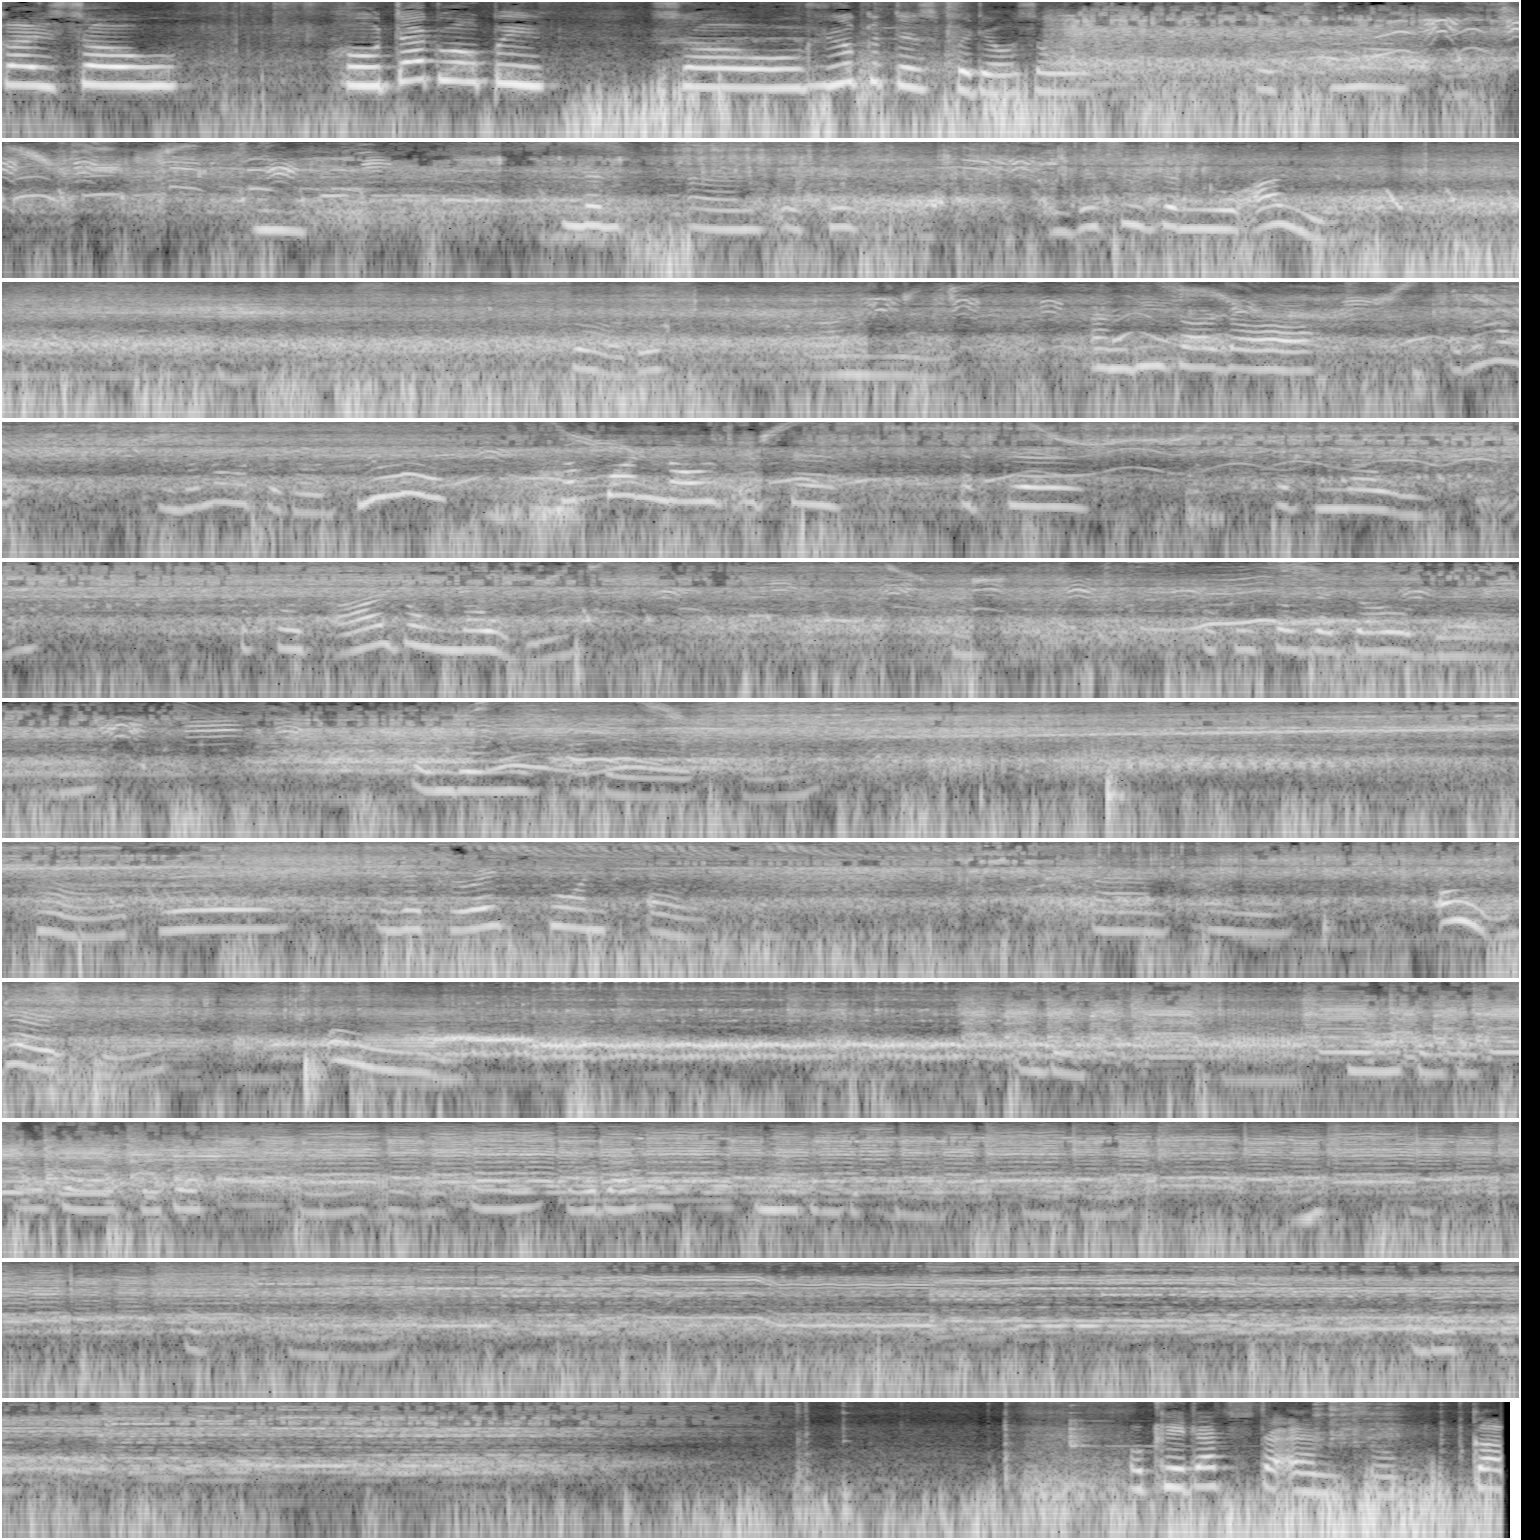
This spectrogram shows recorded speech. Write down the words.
guys, so, oh, that will be, so, look at this video, so, let's turn on, and then, and it just, and this is the new island. So, this, new, and these are the, I don't know, I don't know what they're called. Do someone knows if there's, if there's, if knows these? Because I don't know these. Okay, so they go there. I'm doing this other thing. Okay. And creates to an egg. And, uh, oh, there it is. Oh. Okay. That's the end. So.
